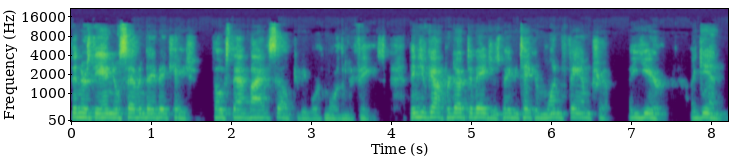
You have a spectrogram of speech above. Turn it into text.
then there's the annual seven day vacation Folks, that by itself could be worth more than the fees. Then you've got productive agents, maybe taking one fam trip a year. Again,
